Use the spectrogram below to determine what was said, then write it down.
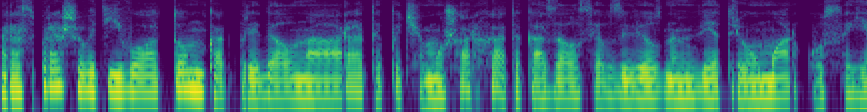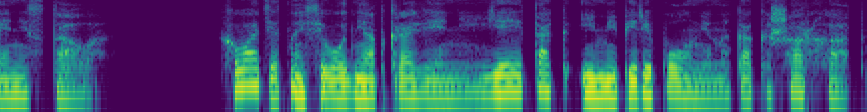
Расспрашивать его о том, как предал Наарат и почему Шархат оказался в звездном ветре у Маркуса, я не стала. Хватит на сегодня откровений, я и так ими переполнена, как и Шархат.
